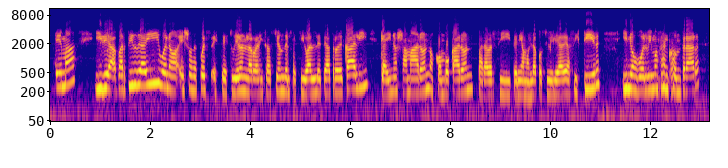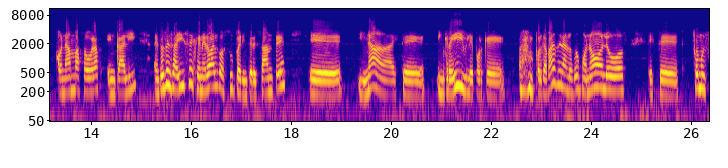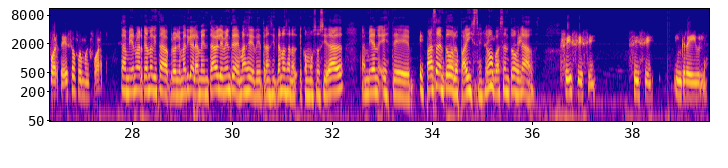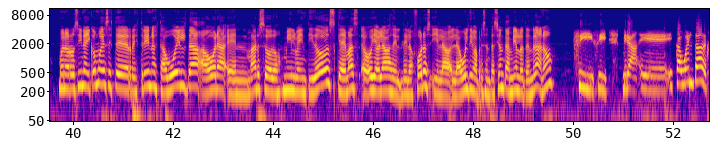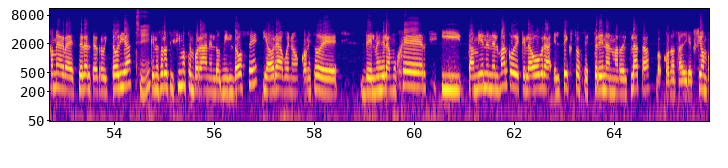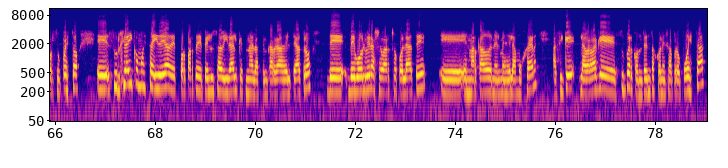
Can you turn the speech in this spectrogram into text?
tema y de, a partir de ahí, bueno, ellos después este, estuvieron en la organización del Festival de Teatro de Cali, que ahí nos llamaron, nos convocaron para ver si teníamos la posibilidad de asistir y nos volvimos a encontrar con ambas obras en Cali. Entonces ahí se generó algo súper interesante eh, y nada, este, increíble porque porque aparte eran los dos monólogos, este, fue muy fuerte, eso fue muy fuerte. También marcando que esta problemática, lamentablemente, además de, transitarnos como sociedad, también este pasa en todos los países, ¿no? pasa en todos lados. Sí, sí, sí. Sí, sí. Increíble. Bueno, Rosina, ¿y cómo es este reestreno, esta vuelta ahora en marzo 2022? Que además hoy hablabas de, los foros y en la, la última presentación también lo tendrá, ¿no? Sí, sí. Mira, eh, esta vuelta, déjame agradecer al Teatro Victoria, que nosotros hicimos temporada en el 2012 y ahora, bueno, con esto de del mes de la mujer y también en el marco de que la obra, el texto se estrena en Mar del Plata, con otra dirección por supuesto, eh, surgió ahí como esta idea de por parte de Pelusa Vidal, que es una de las encargadas del teatro, de, de volver a llevar chocolate eh, enmarcado en el mes de la mujer. Así que la verdad que súper contentos con esa propuesta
